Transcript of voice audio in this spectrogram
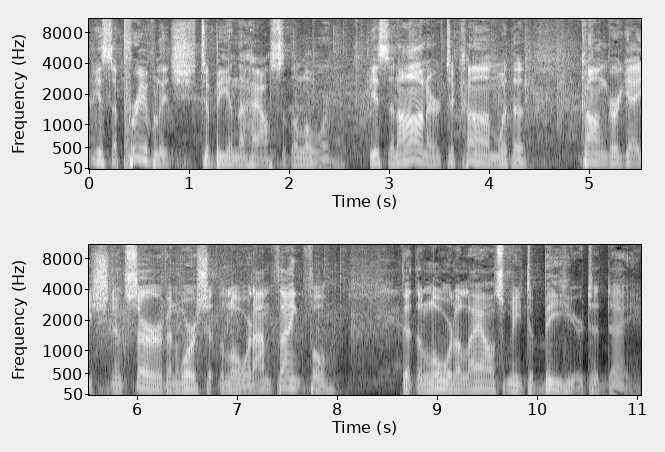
it's a privilege to be in the house of the Lord. It's an honor to come with a congregation and serve and worship the Lord. I'm thankful that the Lord allows me to be here today.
